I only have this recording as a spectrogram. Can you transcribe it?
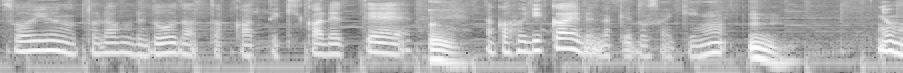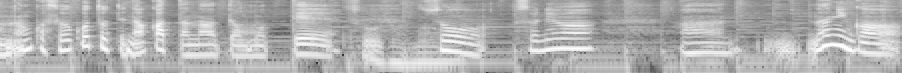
そういうのトラブルどうだったかって聞かれてうん、なんか振り返るんだけど最近。うん、でもなんかそういうことってなかったなって思って。そうだな。そう。それはあー何が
